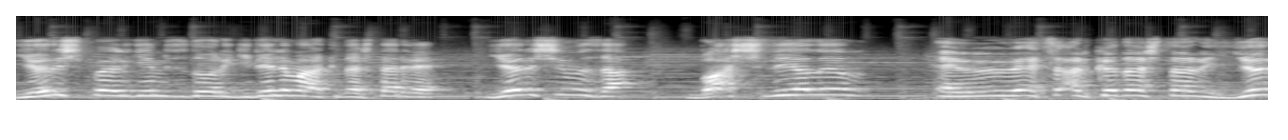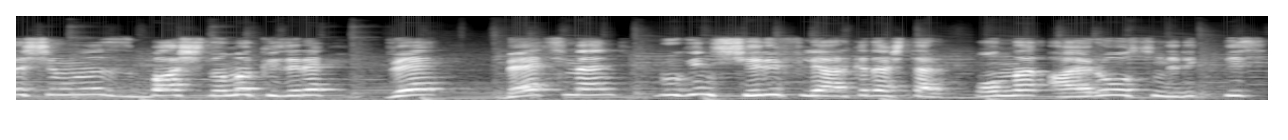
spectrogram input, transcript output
yarış bölgemize doğru gidelim arkadaşlar ve yarışımıza başlayalım. Evet arkadaşlar yarışımız başlamak üzere ve Batman bugün Şerif'le arkadaşlar onlar ayrı olsun dedik. Biz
